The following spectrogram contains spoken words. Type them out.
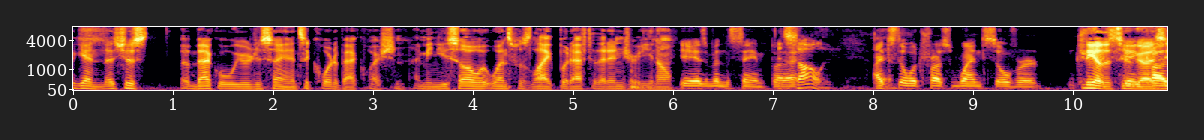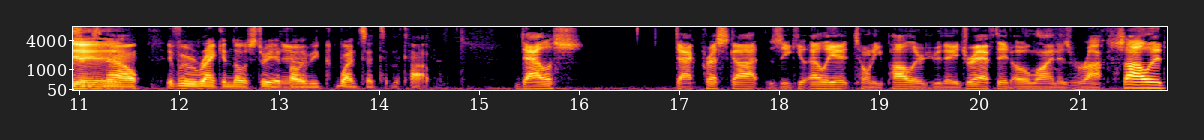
Again, that's just back what we were just saying. It's a quarterback question. I mean, you saw what Wentz was like, but after that injury, you know, Yeah, he hasn't been the same. But it's I, solid. I'd still would trust Wentz over The other two guys, yeah, yeah, yeah. Now, if we were ranking those three, it'd Yeah. probably be Wentz at the top. Dallas, Dak Prescott, Ezekiel Elliott, Tony Pollard, who they drafted. O line is rock solid.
